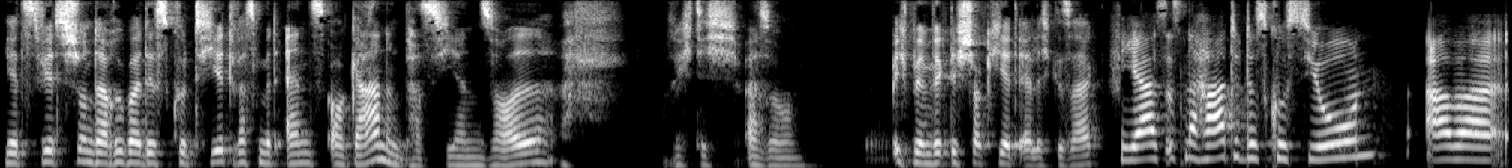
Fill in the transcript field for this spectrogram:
jetzt wird schon darüber diskutiert, was mit Anns Organen passieren soll. Richtig, also ich bin wirklich schockiert, ehrlich gesagt. Ja, es ist eine harte Diskussion. Aber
